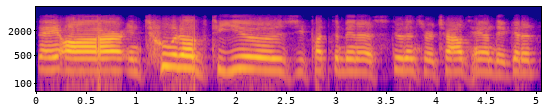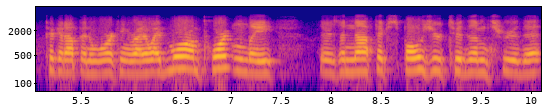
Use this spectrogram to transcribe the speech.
they are intuitive to use. You put them in a student's or a child's hand, they get it, pick it up and working right away. More importantly, there's enough exposure to them through the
